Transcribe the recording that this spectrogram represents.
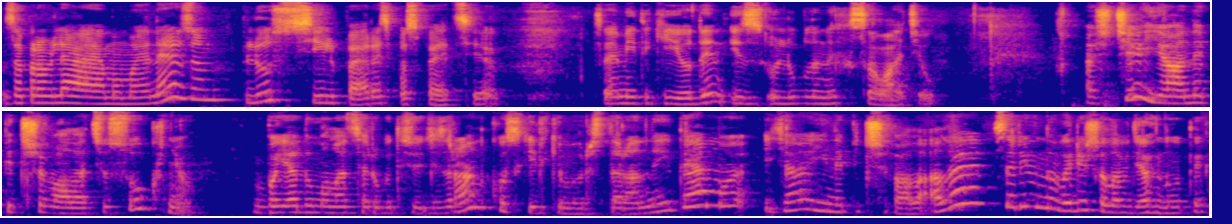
Заправляємо майонезом, плюс сіль, перець по спеціях. Це мій такий один із улюблених салатів. А ще я не підшивала цю сукню, бо я думала це робити сьогодні зранку, оскільки ми в ресторан не йдемо, я її не підшивала, але все рівно вирішила вдягнути.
